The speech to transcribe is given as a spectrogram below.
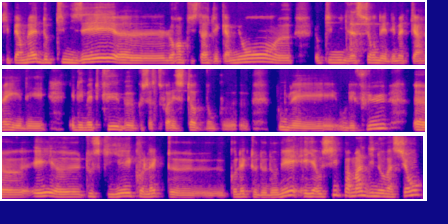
qui permettent d'optimiser le remplissage des camions, l'optimisation des, mètres carrés et des, mètres cubes, que ce soit les stocks donc, ou, les, ou les flux, euh, et euh, tout ce qui est collecte, euh, collecte de données. Et il y a aussi pas mal d'innovations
